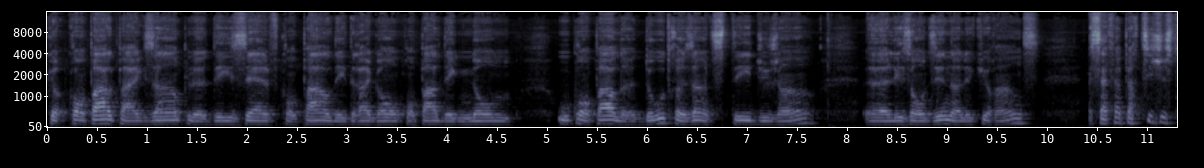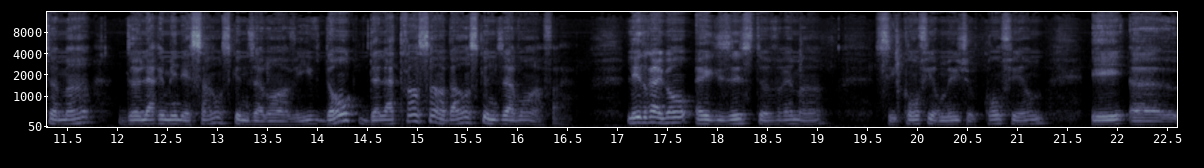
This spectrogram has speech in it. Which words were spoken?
Qu'on parle par exemple des elfes, qu'on parle des dragons, qu'on parle des gnomes, ou qu'on parle d'autres entités du genre, euh, les ondines en l'occurrence, ça fait partie justement de la réminiscence que nous avons à vivre, donc de la transcendance que nous avons à faire. Les dragons existent vraiment, c'est confirmé, je confirme, et euh,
